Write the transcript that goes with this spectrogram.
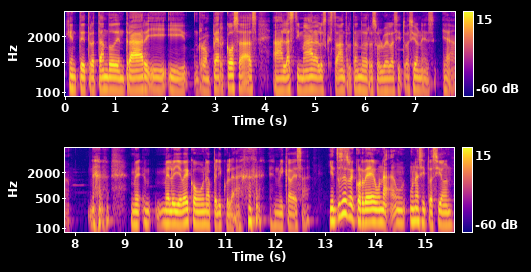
gente tratando de entrar y, romper cosas, a lastimar a los que estaban tratando de resolver las situaciones. Ya. me, me, lo llevé como una película en mi cabeza. Y entonces recordé una, una situación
